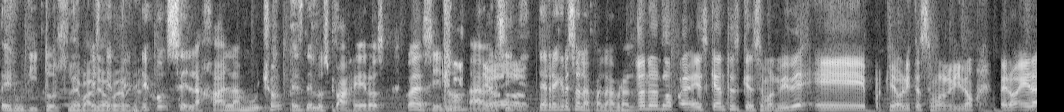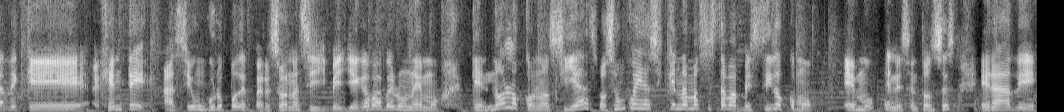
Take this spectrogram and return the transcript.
eruditos. Le valió este verga. pendejo se la jala mucho, es de los pajeros. Cosas así, ¿no? A ver si te regreso la palabra. No, no, no, es que antes que se me olvide, eh, porque ahorita se me olvidó, pero era de que gente, así un grupo de personas, y llegaba a ver un emo que no lo conocías, o sea, un güey así que nada más estaba vestido como emo en ese entonces, era de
